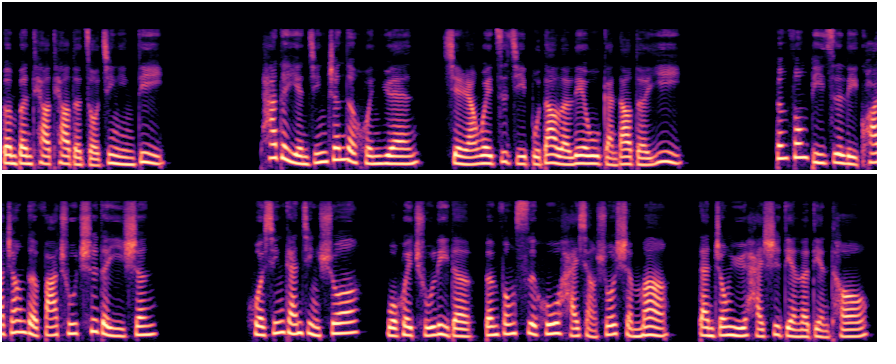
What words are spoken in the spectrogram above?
蹦蹦跳跳的走进营地。他的眼睛睁得浑圆，显然为自己捕到了猎物感到得意。奔风鼻子里夸张的发出“嗤”的一声。火星赶紧说：“我会处理的。”奔风似乎还想说什么，但终于还是点了点头，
